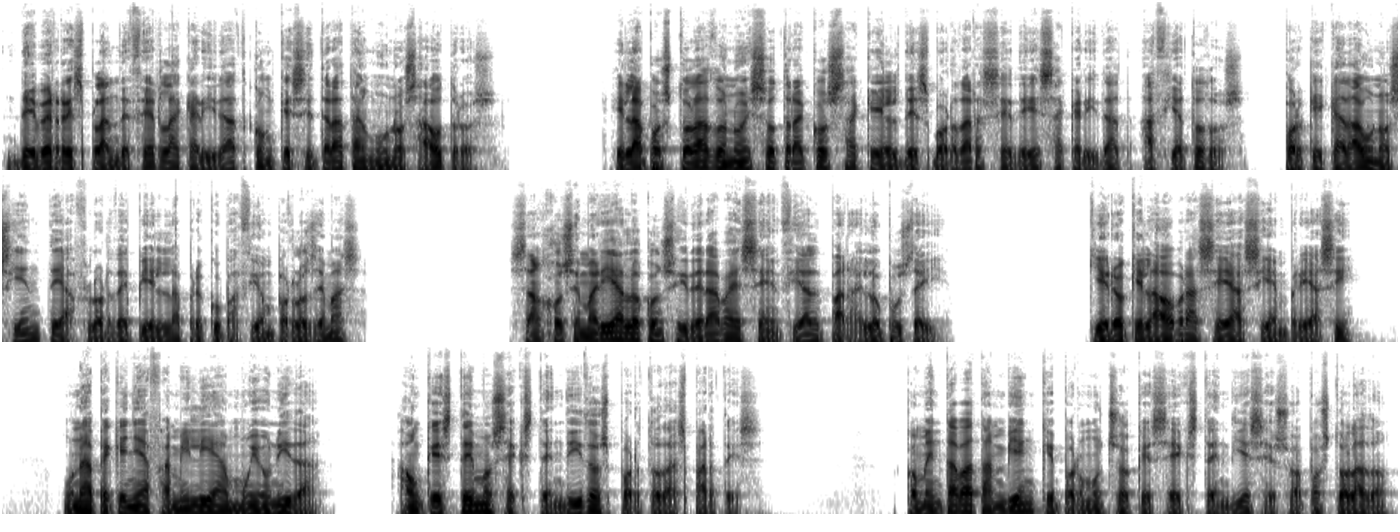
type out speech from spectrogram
debe resplandecer la caridad con que se tratan unos a otros. El apostolado no es otra cosa que el desbordarse de esa caridad hacia todos, porque cada uno siente a flor de piel la preocupación por los demás. San José María lo consideraba esencial para el Opus Dei. Quiero que la obra sea siempre así, una pequeña familia muy unida, aunque estemos extendidos por todas partes. Comentaba también que por mucho que se extendiese su apostolado,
